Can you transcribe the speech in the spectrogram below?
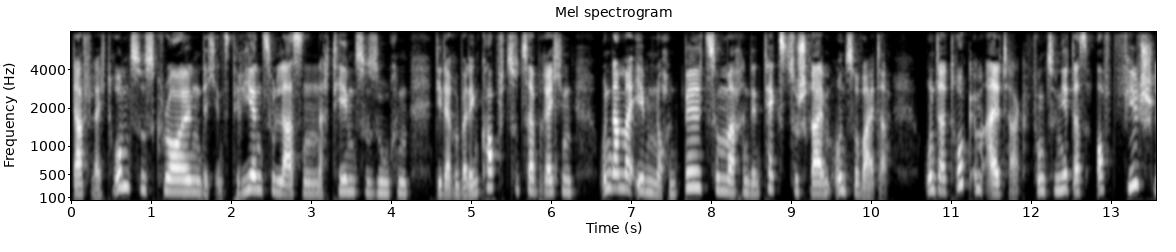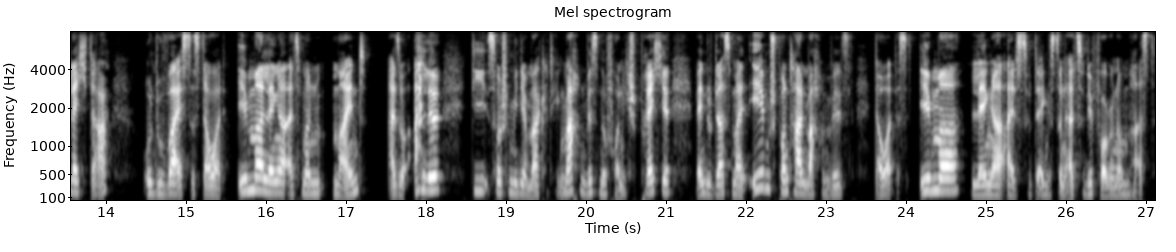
da vielleicht rumzuscrollen, dich inspirieren zu lassen, nach Themen zu suchen, dir darüber den Kopf zu zerbrechen und dann mal eben noch ein Bild zu machen, den Text zu schreiben und so weiter. Unter Druck im Alltag funktioniert das oft viel schlechter und du weißt, es dauert immer länger, als man meint. Also alle, die Social Media Marketing machen, wissen, wovon ich spreche. Wenn du das mal eben spontan machen willst, dauert es immer länger, als du denkst und als du dir vorgenommen hast.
